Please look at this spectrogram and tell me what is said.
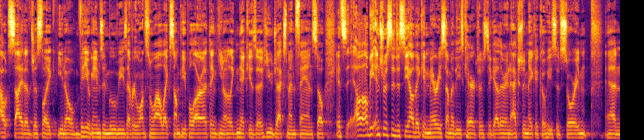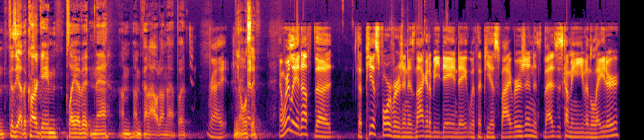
outside of just like you know video games and movies every once in a while like some people are. I think you know like nick is a huge x-men fan. So it's i'll, I'll be interested to see how they can marry some of these characters together and actually make a cohesive story. And because yeah the card game play of it nah i'm, I'm kind of out on that but right. you know we'll and, see. And weirdly enough, the the PS4 version is not going to be day and date with the PS5 version. It's that's just coming even later,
